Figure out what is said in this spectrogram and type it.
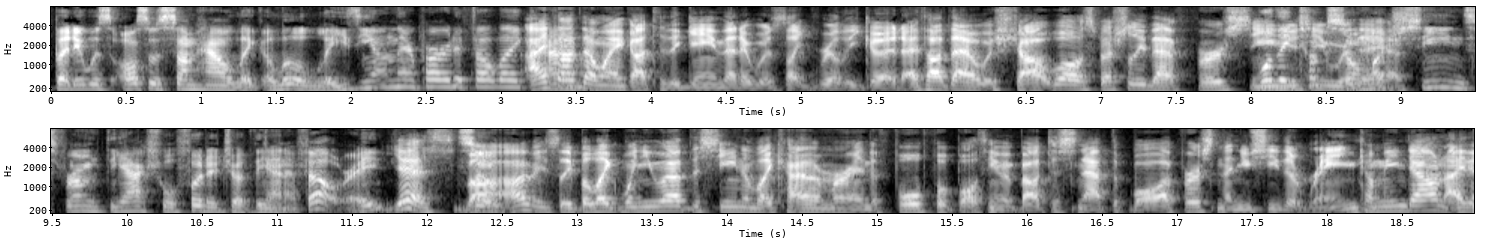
But it was also somehow like a little lazy on their part. It felt like I don't thought know. that when it got to the game that it was like really good. I thought that it was shot well, especially that first scene. Well, they took so they much have- scenes from the actual footage of the NFL, right? Yes, but So- obviously, but like when you have the scene of like Kyler Murray and the full football team about to snap the ball at first, and then you see the rain coming down, I,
